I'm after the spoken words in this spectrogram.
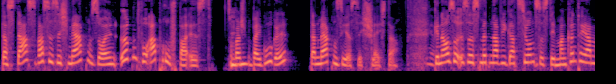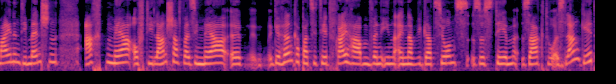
dass das, was sie sich merken sollen, irgendwo abrufbar ist, zum mhm. Beispiel bei Google, dann merken sie es sich schlechter. Ja. Genauso ist es mit Navigationssystemen. Man könnte ja meinen, die Menschen achten mehr auf die Landschaft, weil sie mehr äh, Gehirnkapazität frei haben, wenn ihnen ein Navigationssystem sagt, wo es lang geht.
